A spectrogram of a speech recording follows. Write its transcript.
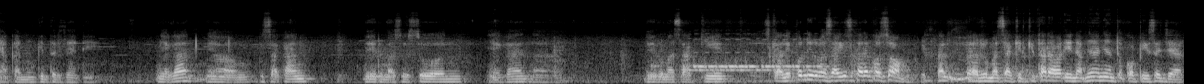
yang akan mungkin terjadi ya kan? Yang misalkan di rumah susun ya kan? Nah, di rumah sakit. Sekalipun di rumah sakit sekarang kosong. Kan rumah sakit kita rawat inapnya hanya untuk kopi saja.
